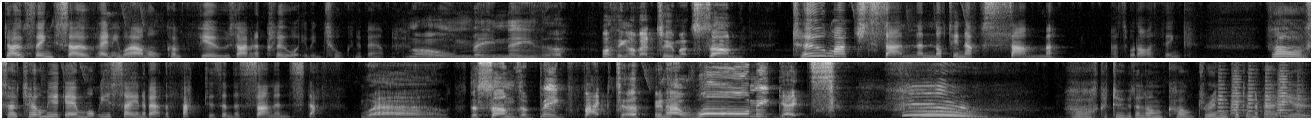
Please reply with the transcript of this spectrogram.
Don't think so. Anyway, I'm all confused. I haven't a clue what you've been talking about. Oh, me neither. I think I've had too much sun. Too much sun and not enough sun. That's what I think. Oh, so tell me again, what were you saying about the factors and the sun and stuff? Well, the sun's a big factor in how warm it gets. Oh, I could do with a long cold drink. I don't know about you.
